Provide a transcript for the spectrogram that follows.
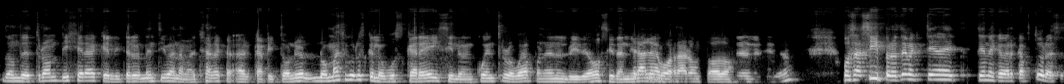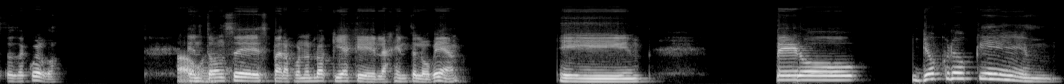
donde Trump dijera que literalmente iban a marchar al Capitolio. Lo más seguro es que lo buscaré y si lo encuentro lo voy a poner en el video. Si Daniel ya le borraron todo. O sea, sí, pero tiene, tiene, que haber capturas, ¿estás de acuerdo? Ah, Entonces, para ponerlo aquí a que la gente lo vea. Eh, pero yo creo que en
